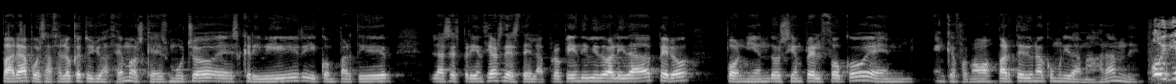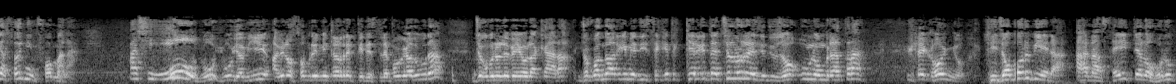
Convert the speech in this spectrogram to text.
para pues hacer lo que tú y yo hacemos, que es mucho escribir y compartir las experiencias desde la propia individualidad, pero poniendo siempre el foco en, en que formamos parte de una comunidad más grande. Hoy día soy ninfómana. ¿Ah, sí? Uy, uy, uy, a mí, a mí los hombres mientras respiren se le ponga dura, yo como no le veo la cara, yo cuando alguien me dice que te, quiere que te eche los reyes, yo un hombre atrás. ¿Qué coño? Si yo volviera a nacer, te lo juro,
